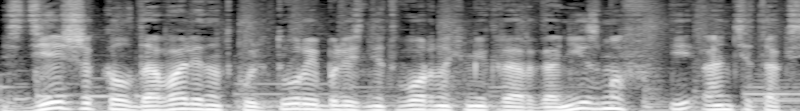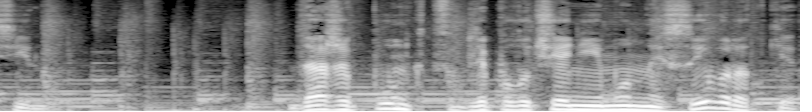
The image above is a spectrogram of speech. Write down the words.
Здесь же колдовали над культурой болезнетворных микроорганизмов и антитоксинов. Даже пункт для получения иммунной сыворотки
